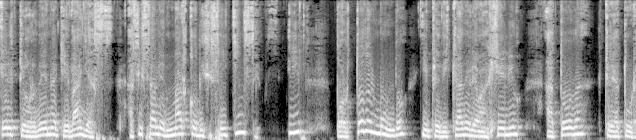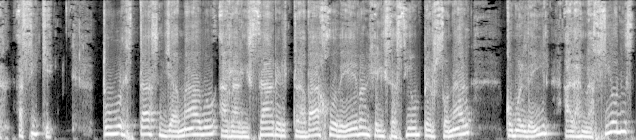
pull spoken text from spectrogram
Él te ordena que vayas. Así sale en Marcos 16, 15. Y por todo el mundo y predicad el Evangelio a toda criatura. Así que tú estás llamado a realizar el trabajo de evangelización personal como el de ir a las naciones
